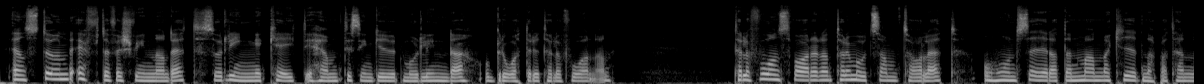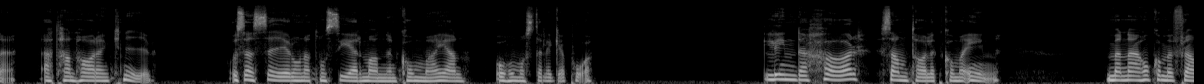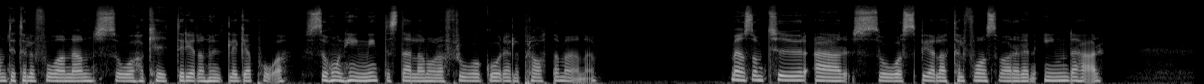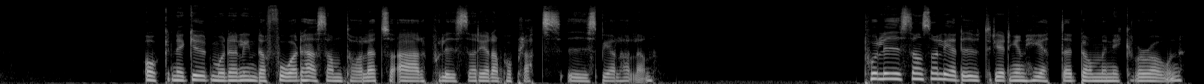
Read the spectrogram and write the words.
En stund efter försvinnandet så ringer Katie hem till sin gudmor Linda och gråter i telefonen. Telefonsvararen tar emot samtalet och hon säger att en man har kidnappat henne, att han har en kniv. Och sen säger hon att hon ser mannen komma igen och hon måste lägga på. Linda hör samtalet komma in. Men när hon kommer fram till telefonen så har Katie redan hunnit lägga på så hon hinner inte ställa några frågor eller prata med henne. Men som tur är så spelar telefonsvararen in det här. Och när gudmodern Linda får det här samtalet så är polisen redan på plats i spelhallen. Polisen som leder utredningen heter Dominic Varone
